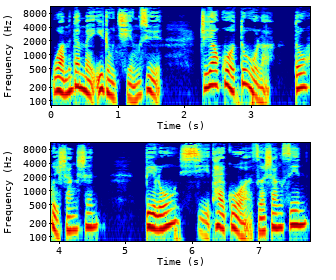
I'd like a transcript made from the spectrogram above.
我们的每一种情绪，只要过度了，都会伤身。比如喜太过则伤心，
